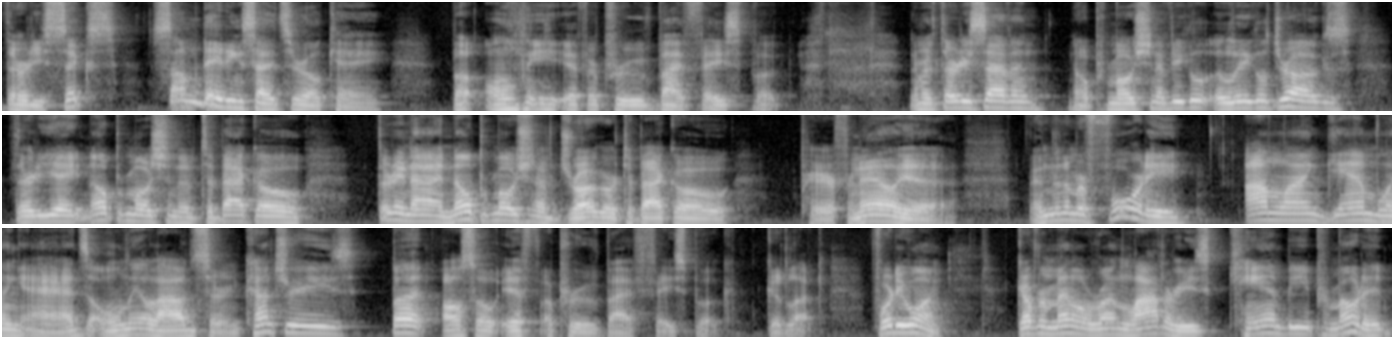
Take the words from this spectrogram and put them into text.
36, some dating sites are okay, but only if approved by Facebook. Number 37, no promotion of illegal, illegal drugs. 38, no promotion of tobacco. 39, no promotion of drug or tobacco paraphernalia. And the number 40, online gambling ads only allowed in certain countries, but also if approved by Facebook. Good luck. 41. Governmental run lotteries can be promoted,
